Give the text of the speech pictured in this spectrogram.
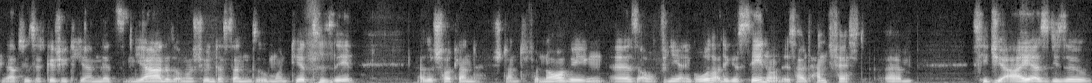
Da gab es die Set-Geschichte ja im letzten Jahr. Das ist auch mal schön, das dann so montiert zu hm. sehen. Also Schottland stand für Norwegen. Äh, ist auch, finde ich, eine großartige Szene und ist halt handfest. Ähm, CGI, also diese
